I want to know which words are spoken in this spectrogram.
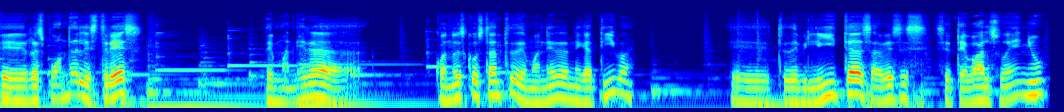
eh, responde al estrés de manera, cuando es constante, de manera negativa. Eh, te debilitas, a veces se te va el sueño,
